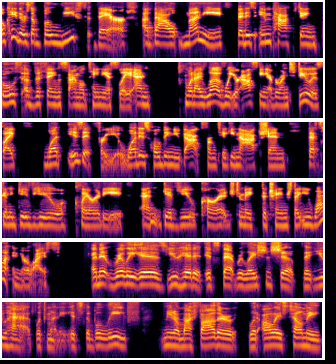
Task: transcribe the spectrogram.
Okay, there's a belief there about money that is impacting both of the things simultaneously. And what I love, what you're asking everyone to do is like, what is it for you? What is holding you back from taking the action that's going to give you clarity and give you courage to make the change that you want in your life? And it really is, you hit it. It's that relationship that you have with money. It's the belief. You know, my father would always tell me,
